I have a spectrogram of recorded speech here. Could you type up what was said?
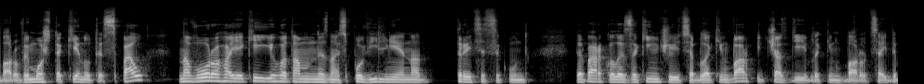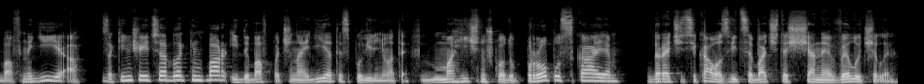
Bar. Ви можете кинути спел на ворога, який його там не знаю, сповільнює на 30 секунд. Тепер, коли закінчується Blacking Bar, під час дії Blacking Bar цей дебаф не діє, а закінчується Blacking Bar і дебаф починає діяти, сповільнювати. Магічну шкоду пропускає. До речі, цікаво, звідси, бачите, ще не вилучили,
